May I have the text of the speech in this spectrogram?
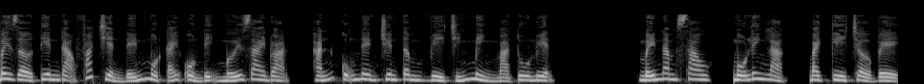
bây giờ tiên đạo phát triển đến một cái ổn định mới giai đoạn, hắn cũng nên chuyên tâm vì chính mình mà tu luyện. Mấy năm sau, mộ linh lạc, bạch kỳ trở về,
